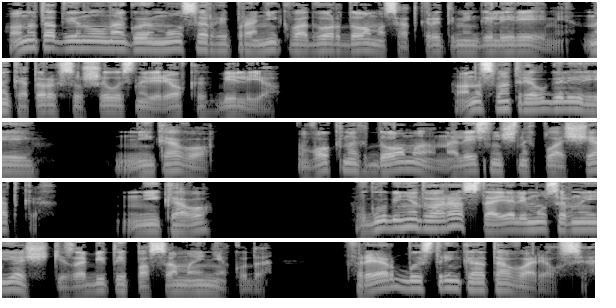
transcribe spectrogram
Он отодвинул ногой мусор и проник во двор дома с открытыми галереями, на которых сушилось на веревках белье. Он осмотрел галереи. Никого. В окнах дома, на лестничных площадках. Никого. В глубине двора стояли мусорные ящики, забитые по самое некуда. Фрер быстренько отоварился.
